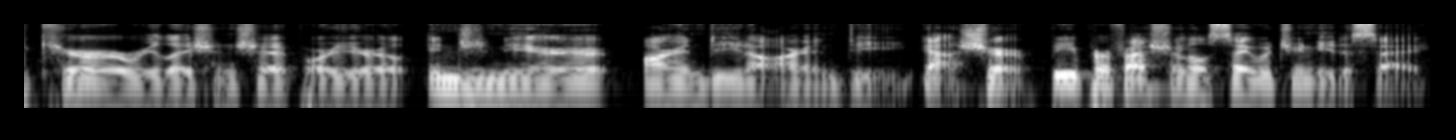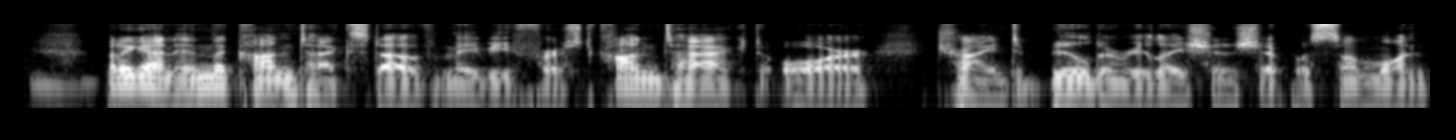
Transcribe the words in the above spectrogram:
procure relationship or you're engineer R&D to R&D. Yeah, sure. Be professional, say what you need to say. Mm-hmm. But again, in the context of maybe first contact or trying to build a relationship with someone,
